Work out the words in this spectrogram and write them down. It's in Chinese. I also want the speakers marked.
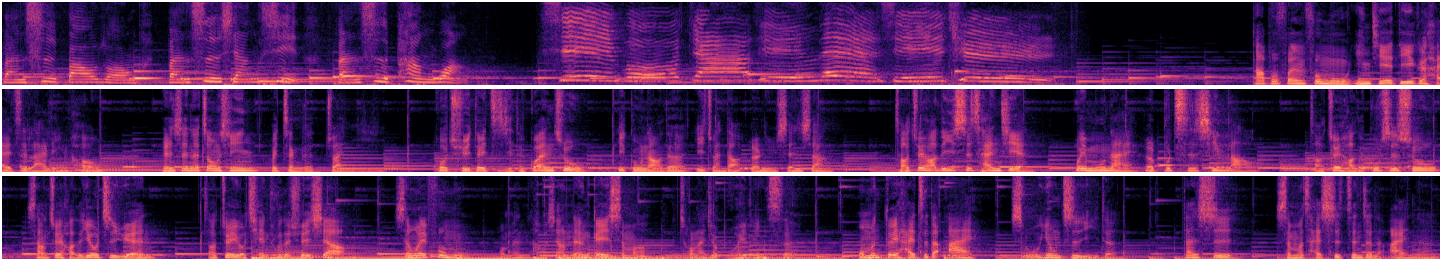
Speaker 1: 凡事包容，凡事相信，凡事盼望。幸福家庭练习曲。
Speaker 2: 大部分父母迎接第一个孩子来临后，人生的重心会整个转移，过去对自己的关注，一股脑的移转到儿女身上，找最好的医师产检，喂母奶而不辞辛劳，找最好的故事书，上最好的幼稚园，找最有前途的学校。身为父母，我们好像能给什么，从来就不会吝啬。我们对孩子的爱是毋庸置疑的，但是什么才是真正的爱呢？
